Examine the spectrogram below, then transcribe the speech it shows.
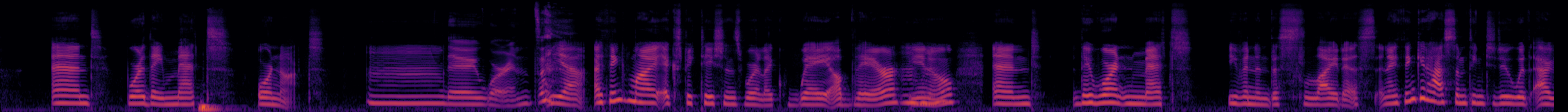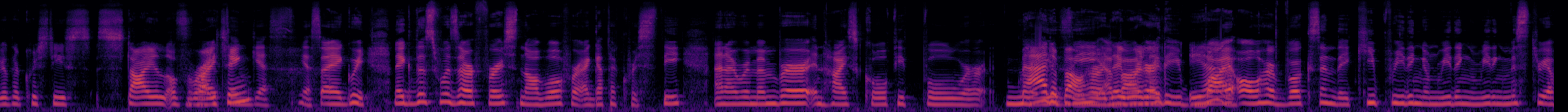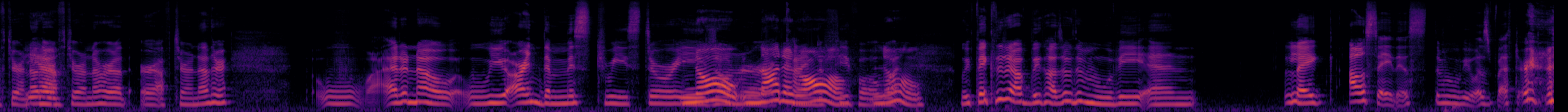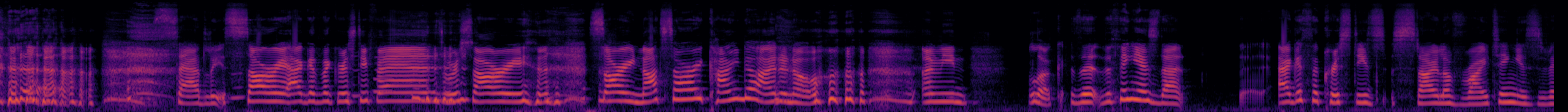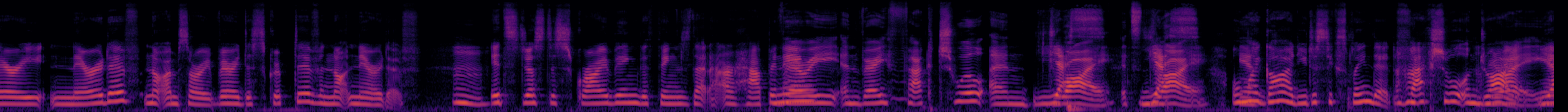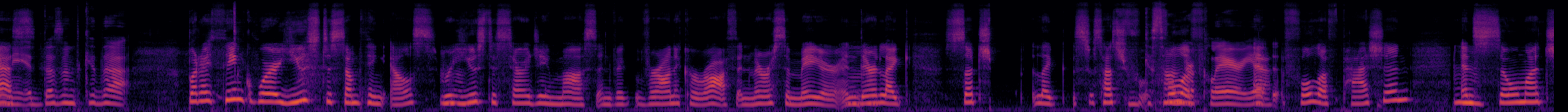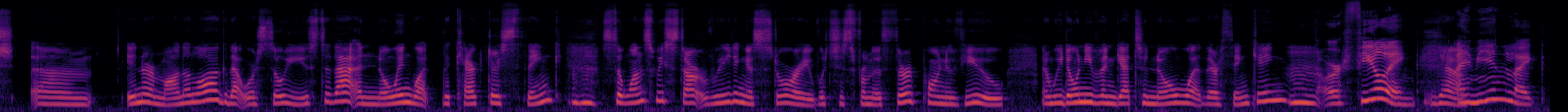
and were they met or not. Mm, they weren't. yeah, I think my expectations were like way up there, Mm-hmm. you know, and they weren't met even in the slightest. And I think it has something to do with Agatha Christie's style of writing. Yes, yes, I agree. Like this was our first novel for Agatha Christie, and I remember in high school people were Mad about her. They about were her. like, they yeah. buy all her books and they keep reading and reading and reading mystery after another, Yeah. after another, or after another. I don't know. We aren't the mystery story. No, not at all. Of people, but no. We picked it up because of the movie and like I'll say this, the movie was better. Sadly, sorry, Agatha Christie fans. We're sorry. sorry, not sorry, kinda. I don't know. I mean, look, the the thing is that uh, Agatha Christie's style of writing is very narrative. No, I'm sorry, very descriptive and not narrative. Mm. It's just describing the things that are happening. Very and very factual and dry. Yes. It's yes. dry. Oh yeah. my god, you just explained it. Uh-huh. Factual and dry. Right. Yes. Yani it doesn't كذا but I think we're used to something else. We're mm-hmm. used to Sarah J. Maas and v- Veronica Roth and Marissa Meyer, and mm. they're like such, like s- such f- full of Claire, yeah, uh, full of passion, mm. and so much um, inner monologue that we're so used to that and knowing what the characters think. Mm-hmm. So once we start reading a story, which is from the third point of view, and we don't even get to know what they're thinking, Mm, or feeling. Yeah. I mean like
